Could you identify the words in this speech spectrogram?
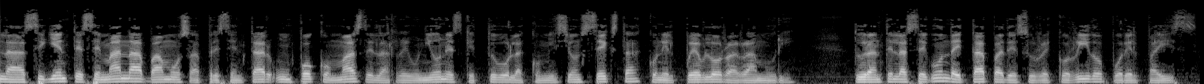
En la siguiente semana vamos a presentar un poco más de las reuniones que tuvo la Comisión Sexta con el pueblo Rarámuri durante la segunda etapa de su recorrido por el país.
